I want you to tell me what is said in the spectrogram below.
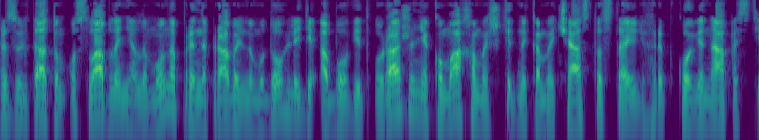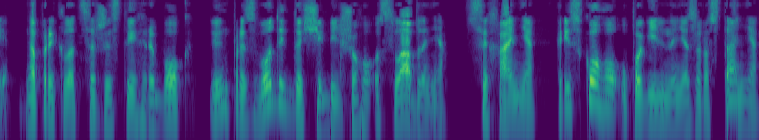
Результатом ослаблення лимона при неправильному догляді або від ураження комахами-шкідниками часто стають грибкові напасті, наприклад, сажистий грибок. Він призводить до ще більшого ослаблення, всихання, різкого уповільнення зростання.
